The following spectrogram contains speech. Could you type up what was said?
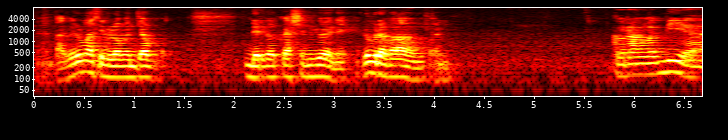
Nah, tapi lu masih belum menjawab dari question gue nih. Lu berapa lama move on? kurang lebih ya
